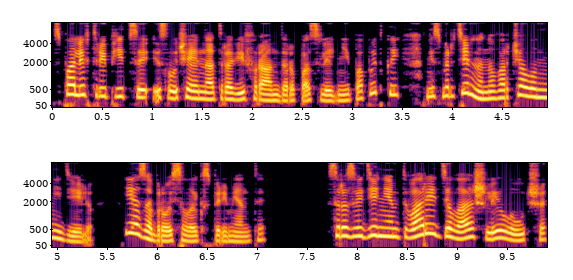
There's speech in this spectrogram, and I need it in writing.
Спали в трепице и, случайно отравив Рандера последней попыткой, не смертельно, но ворчал он неделю. Я забросила эксперименты. С разведением тварей дела шли лучше.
